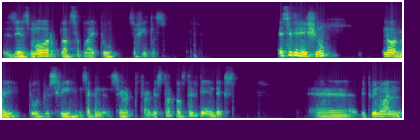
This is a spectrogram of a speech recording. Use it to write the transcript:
there's more blood supply to the fetus. Acidity ratio, normally 2 to 3 in second and third trimester. Pulsatility index uh, between 1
